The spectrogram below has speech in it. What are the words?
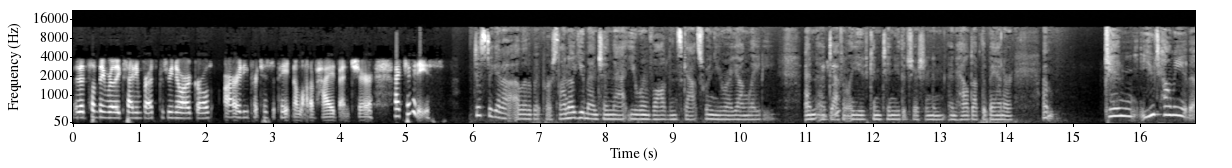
that's something really exciting for us because we know our girls already participate in a lot of high adventure activities. Just to get a, a, little bit personal, I know you mentioned that you were involved in Scouts when you were a young lady, and uh, mm-hmm. definitely you've continued the tradition and, and held up the banner. Um, can you tell me the,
